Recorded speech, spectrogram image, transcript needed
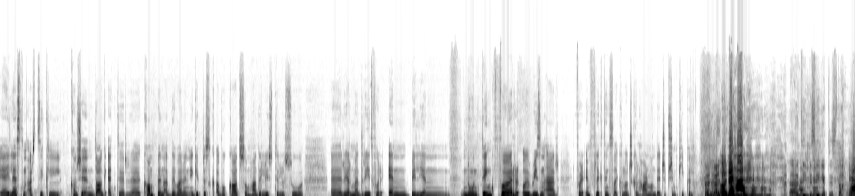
jeg leste en artikkel kanskje en dag etter kampen at det var en egyptisk advokat som hadde lyst til å så Real Madrid for en billion noen ting før, og reason er for inflicting psychological harm on the Egyptian people. og det her Det er typisk egyptisk, da. ja.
